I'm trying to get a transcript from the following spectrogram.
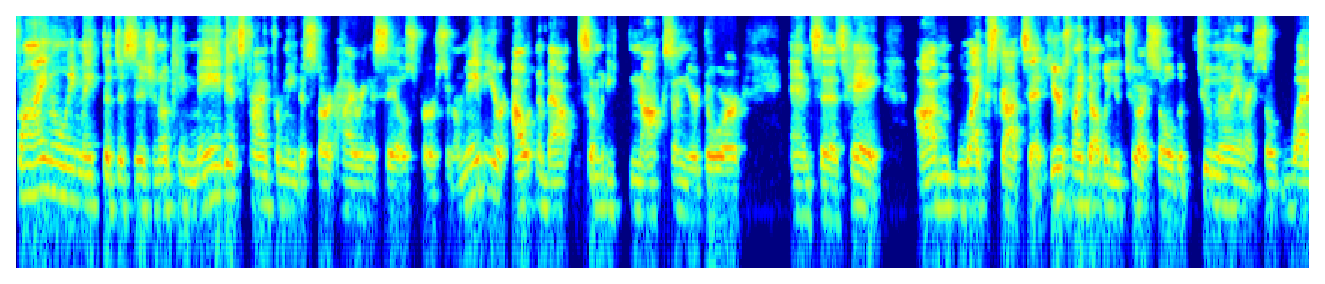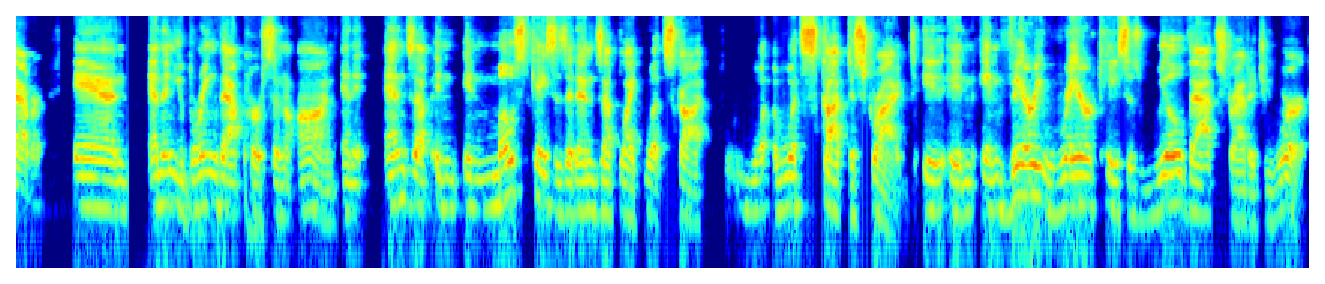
finally make the decision okay maybe it's time for me to start hiring a salesperson or maybe you're out and about somebody knocks on your door and says hey I'm like Scott said, here's my W two. I sold a two million. I sold whatever, and and then you bring that person on, and it ends up in in most cases it ends up like what Scott what, what Scott described. In, in in very rare cases, will that strategy work?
